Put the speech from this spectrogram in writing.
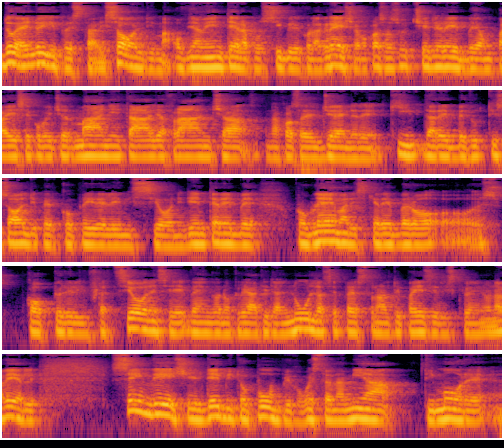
dovendogli prestare i soldi, ma ovviamente era possibile con la Grecia, ma cosa succederebbe a un paese come Germania, Italia, Francia, una cosa del genere? Chi darebbe tutti i soldi per coprire le emissioni? Diventerebbe problema, rischierebbero eh, scoppio dell'inflazione se vengono creati dal nulla, se prestano altri paesi rischiano di non averli. Se invece il debito pubblico, questa è una mia timore,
